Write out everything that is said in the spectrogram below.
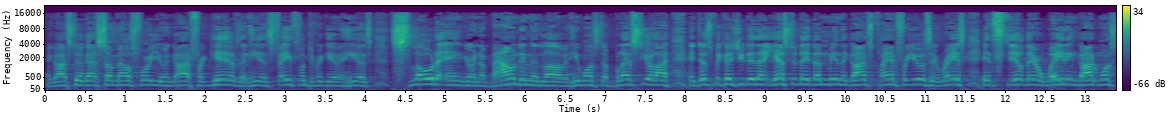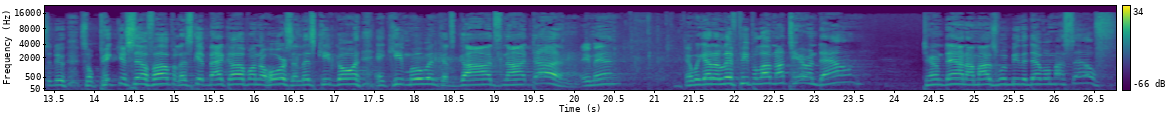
And God still got something else for you, and God forgives, and He is faithful to forgive, and He is slow to anger and abounding in love, and He wants to bless your life. And just because you did that yesterday doesn't mean that God's plan for you is erased. It's still there waiting. God wants to do. So pick yourself up, let's get back up on the horse, and let's keep going and keep moving because God's not done. Amen? And we got to lift people up, not tear them down. Tear them down, I might as well be the devil myself.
